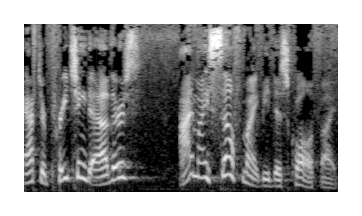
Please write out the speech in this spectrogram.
after preaching to others, I myself might be disqualified.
